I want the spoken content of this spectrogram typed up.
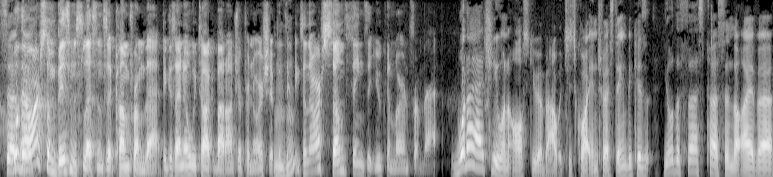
So, Well, there um, are some business lessons that come from that because I know we talk about entrepreneurship and Mhm. things, and there are some things that you can learn from that. What I actually want to ask you about, which is quite interesting, because you're the first person that I've uh,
